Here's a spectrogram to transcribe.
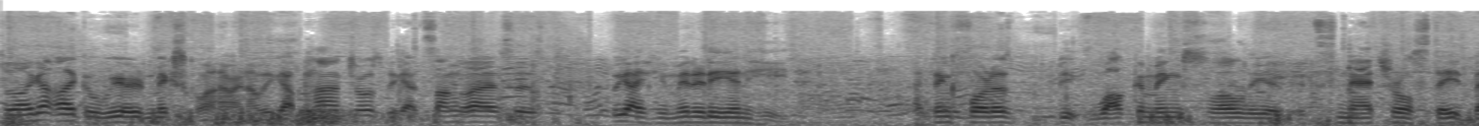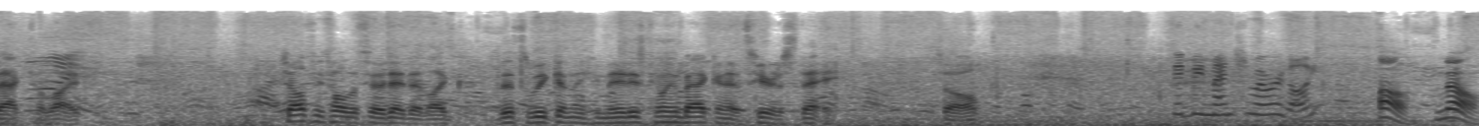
So I got like a weird mix going on right now. We got ponchos, we got sunglasses, we got humidity and heat. I think Florida's be welcoming slowly its natural state back to life. Chelsea told us the other day that like this weekend the humidity is coming back and it's here to stay. So, Did we mention where we're going? oh no.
